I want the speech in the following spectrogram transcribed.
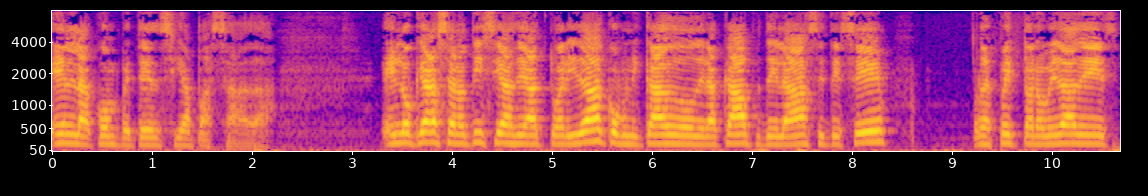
en la competencia pasada. En lo que hace a noticias de actualidad, comunicado de la CAP de la ACTC respecto a novedades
